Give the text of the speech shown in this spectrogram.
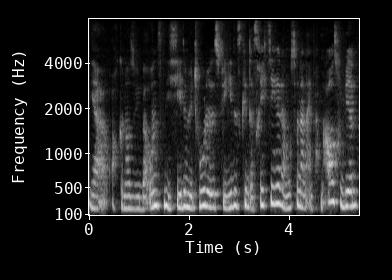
ja auch genauso wie bei uns, nicht jede Methode ist für jedes Kind das Richtige. Da muss man dann einfach mal ausprobieren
